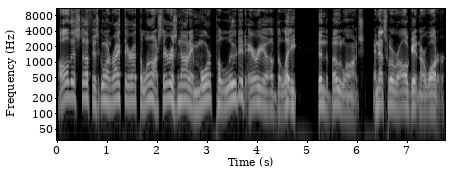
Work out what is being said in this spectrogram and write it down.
All this stuff is going right there at the launch. There is not a more polluted area of the lake than the boat launch, and that's where we're all getting our water.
